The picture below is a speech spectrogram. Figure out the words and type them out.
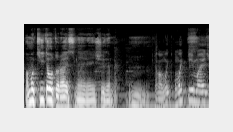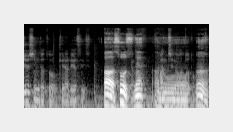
あんま聞いたことないですね練習でも、うん、なんか思い思いっきり前重心だと蹴られやすいですね。ああそうですね。あのパンチの後とかーうん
